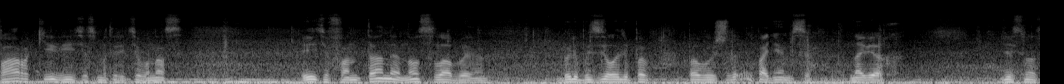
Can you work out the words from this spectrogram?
парки, видите, смотрите, у нас эти фонтаны, но слабые. Были бы сделали по- повыше. Давай поднимемся наверх. Здесь у нас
